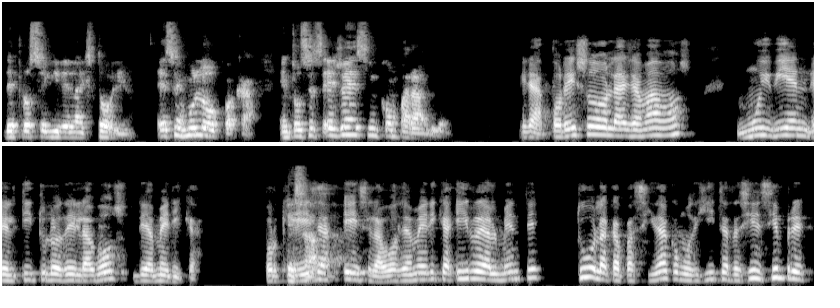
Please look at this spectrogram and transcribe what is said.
de proseguir en la historia. Eso es muy loco acá. Entonces ella es incomparable. Mira, por eso la llamamos muy bien el título de La voz de América, porque Exacto. ella es la voz de América y realmente tuvo la capacidad, como dijiste recién, siempre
